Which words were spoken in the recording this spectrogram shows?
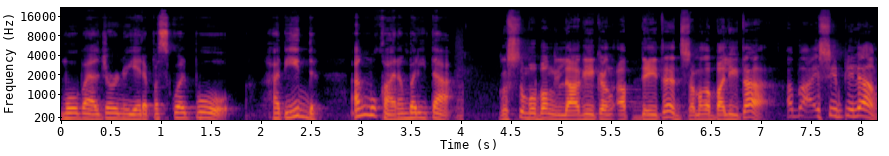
Mobile Journal Yeda Pascual po. Hatid ang mukha ng balita. Gusto mo bang lagi kang updated sa mga balita? Aba, ay simple lang.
